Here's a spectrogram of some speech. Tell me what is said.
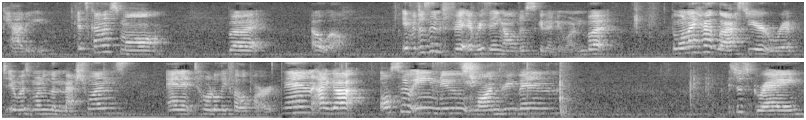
caddy. It's kind of small, but oh well. If it doesn't fit everything, I'll just get a new one. But the one I had last year it ripped. It was one of the mesh ones, and it totally fell apart. Then I got also a new laundry bin. It's just gray.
